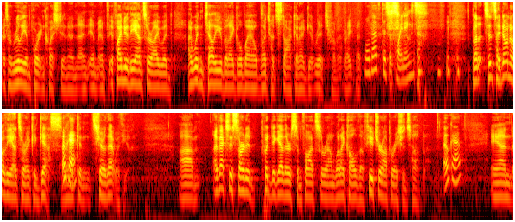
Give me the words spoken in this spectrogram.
that's a really important question, and, and if, if I knew the answer, I would I wouldn't tell you, but I go buy a bunch of stock and I get rich from it, right? But Well, that's disappointing. but since I don't know the answer, I can guess. and I can share that with you. Um, I've actually started putting together some thoughts around what I call the future operations hub, okay. and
